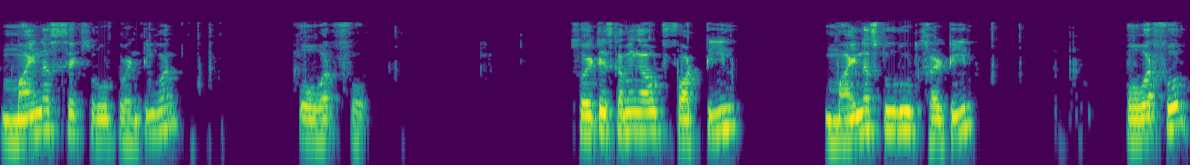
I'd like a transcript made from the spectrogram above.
minus 6 root 21 over 4. So it is coming out 14 minus 2 root 13 over 4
